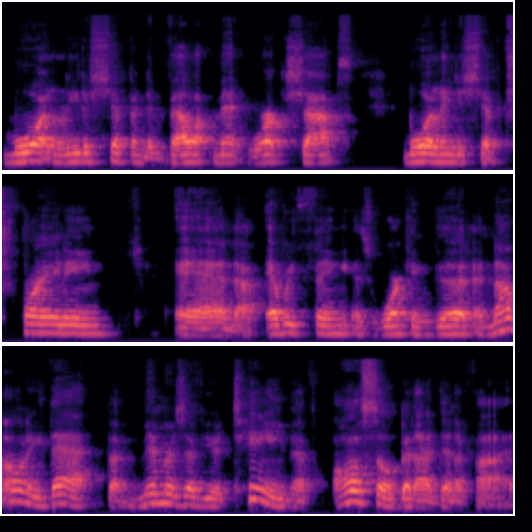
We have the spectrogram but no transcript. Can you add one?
more leadership and development workshops, more leadership training, and uh, everything is working good. And not only that, but members of your team have also been identified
